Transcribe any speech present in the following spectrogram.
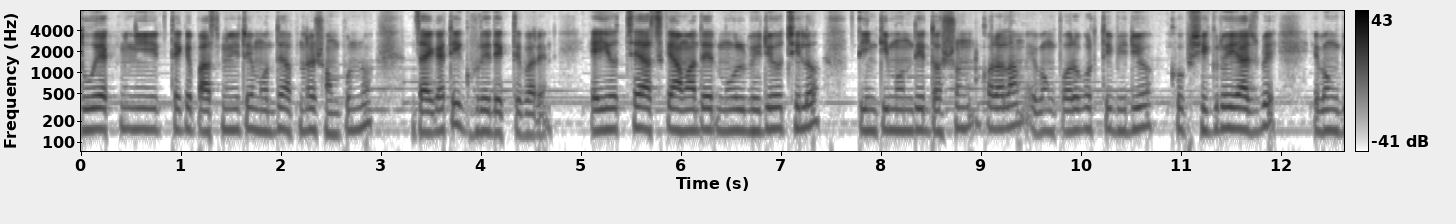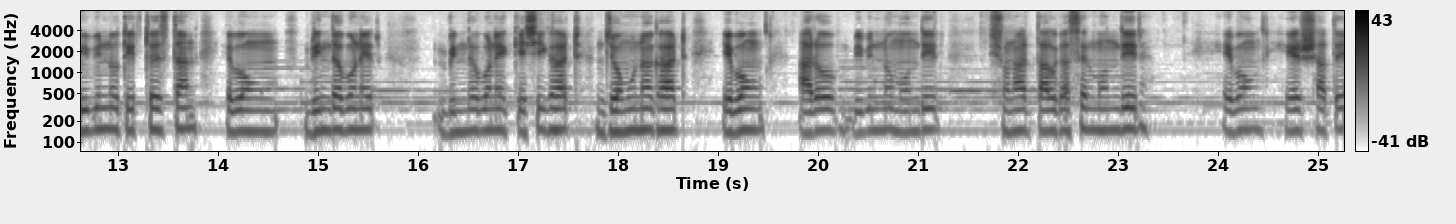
দু এক মিনিট থেকে পাঁচ মিনিটের মধ্যে আপনারা সম্পূর্ণ জায়গাটি ঘুরে দেখতে পারেন। এই হচ্ছে আজকে আমাদের মূল ভিডিও ছিল। তিনটি মন্দির দর্শন করালাম এবং পরবর্তী ভিডিও খুব শীঘ্রই আসবে এবং বিভিন্ন তীর্থস্থান এবং বৃন্দাবনের বৃন্দাবনের কেশিঘাট যমুনা ঘাট এবং আরও বিভিন্ন মন্দির সোনার তালগাছের মন্দির এবং এর সাথে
